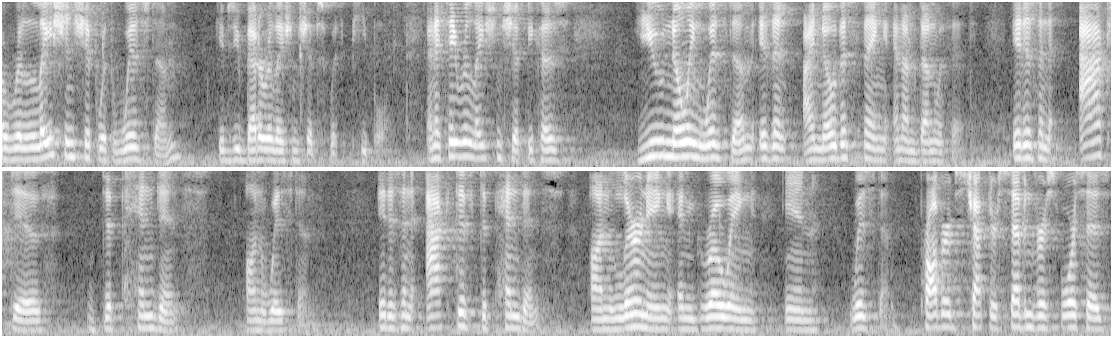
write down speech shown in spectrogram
a relationship with wisdom gives you better relationships with people. And I say relationship because you knowing wisdom isn't, I know this thing and I'm done with it. It is an active dependence on wisdom. It is an active dependence on learning and growing in wisdom. Proverbs chapter 7 verse 4 says,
